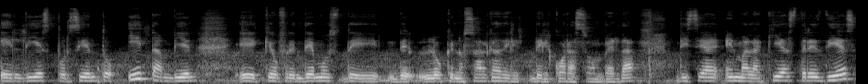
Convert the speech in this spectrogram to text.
el 10% y también eh, que ofrendemos de, lo que nos salga del, corazón, ¿verdad? Dice en Malaquías 3.10,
